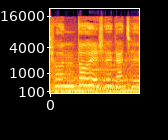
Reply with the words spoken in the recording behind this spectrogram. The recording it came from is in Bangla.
বসন্ত এসে গেছে।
